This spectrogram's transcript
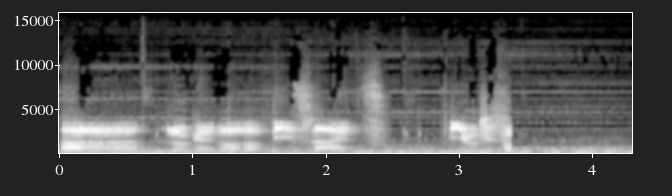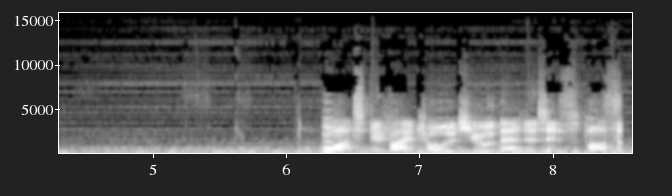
Ah, look at all of these lights. Beautiful. What if I told you that it is possible?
